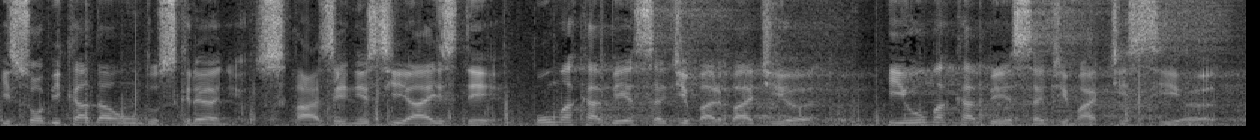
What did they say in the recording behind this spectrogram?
e sob cada um dos crânios, as iniciais de uma cabeça de Barbadiano e uma cabeça de Marticiano.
